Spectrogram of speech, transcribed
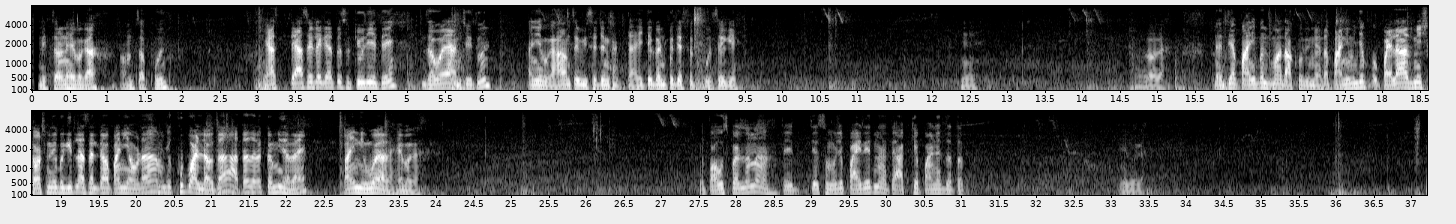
मित्रांनो हे बघा आमचा फूल ह्या त्या साईडला गेला तर सुकिवली येते. जवळ आहे आमच्या इथून. आणि हे बघा हा आमचं विसर्जन कट्टा आहे. इथे गणपती असतात फुल सगळे. बघा. नदीया पाणी पण तुम्हाला दाखवतो मी. आता पाणी म्हणजे पहिला मी शॉर्ट्समध्ये बघितलं असेल तेव्हा पाणी एवढा म्हणजे खूप वाढला होता. आता जरा कमी झाला आहे पाणी निव्वळ आलं हे बघा. पाऊस पडला ना ते त्या समोरचे पायरे आहेत ना ते अख्खे पाण्यात जातात. हे बघा.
